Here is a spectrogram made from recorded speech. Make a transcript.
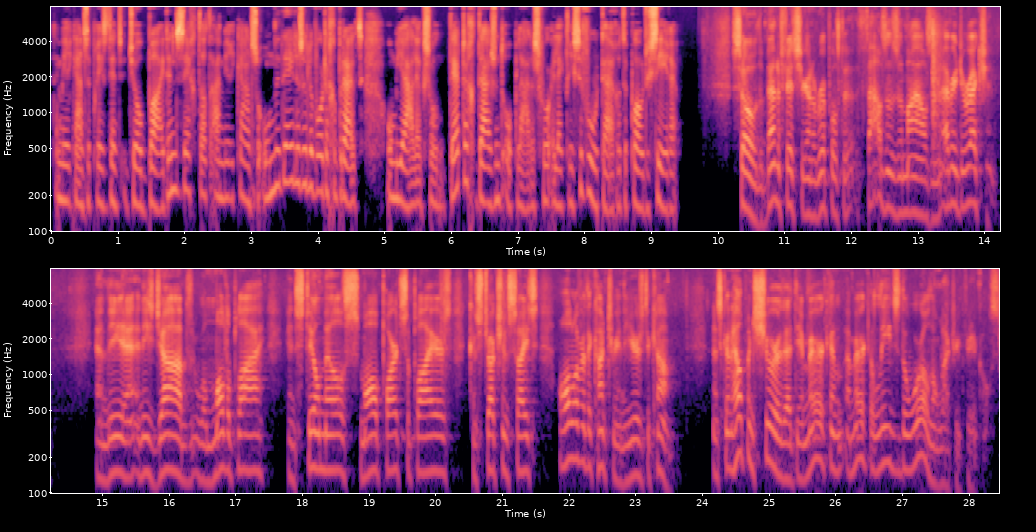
De Amerikaanse president Joe Biden zegt dat Amerikaanse onderdelen zullen worden gebruikt om jaarlijks zo'n 30.000 opladers voor elektrische voertuigen te produceren. So the benefits are going to ripple to thousands of miles in every direction. And, the, and these jobs will multiply in steel mills, small parts suppliers, construction sites all over the country in the years to come. And it's going to help ensure that the American America leads the world in electric vehicles.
